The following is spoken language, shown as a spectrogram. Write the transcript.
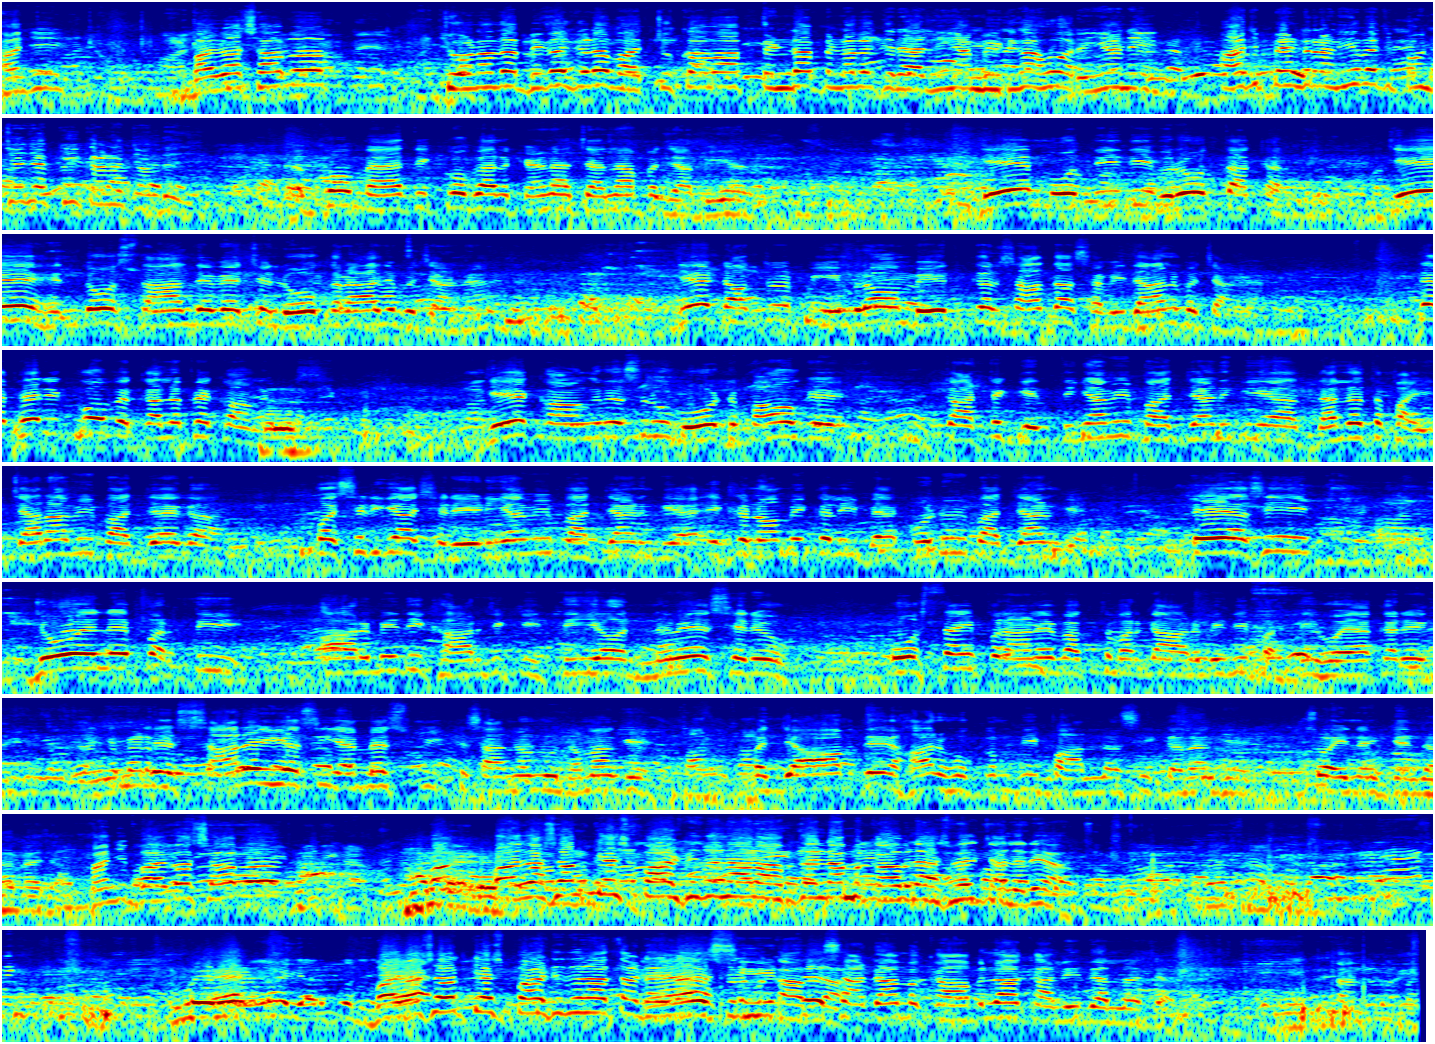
ਹਾਂਜੀ। ਬਾਜਵਾ ਸਾਹਿਬ ਚੋਣਾਂ ਦਾ ਬਿਗਲ ਜਿਹੜਾ ਵੱਜ ਚੁੱਕਾ ਵਾ ਪਿੰਡਾਂ ਪਿੰਡਾਂ ਵਿੱਚ ਰੈਲੀਆਂ ਮੀਟਿੰਗਾਂ ਹੋ ਰਹੀਆਂ ਨੇ। ਅੱਜ ਪਿੰਡ ਰਣੀਆਂ ਵਿੱਚ ਪਹੁੰਚੇ ਜਾਂ ਕੀ ਕਹਿਣਾ ਚਾਹੁੰਦੇ ਜੀ? ਦੇਖੋ ਮੈਂ ਤਾਂ ਇੱਕੋ ਗੱਲ ਕਹਿਣਾ ਚਾਹੁੰਦਾ ਪੰਜਾਬੀਆਂ ਨੂੰ। ਜੇ ਮੋਦੀ ਦੀ ਵਿਰੋਧਤਾ ਕਰਨੀ ਜੇ ਹਿੰਦੁਸਤਾਨ ਦੇ ਵਿੱਚ ਲੋਕ ਰਾਜ ਬਚਾਉਣਾ ਹੈ, ਜੇ ਡਾਕਟਰ ਭੀਮ ਰਾਓ ਅੰਬੇਦਕਰ ਸਾਹਿਬ ਦਾ ਸੰਵਿਧਾਨ ਬਚਾਉਣਾ ਹੈ, ਤੇ ਫਿਰ ਇੱਕੋ ਵਿਕਲਪ ਹੈ ਕਾਂਗਰਸ। ਜੇ ਕਾਂਗਰਸ ਨੂੰ ਵੋਟ ਪਾਓਗੇ ਘੱਟ ਗਿਣਤੀਆਂ ਵੀ ਬਚ ਜਾਣਗੀਆਂ, ਦਲਿਤ ਭਾਈਚਾਰਾ ਵੀ ਬਚ ਜਾਏਗਾ, ਪਛੜੀਆਂ ਸ਼੍ਰੇਣੀਆਂ ਵੀ ਬਚ ਜਾਣਗੀਆਂ ਇਕਨੋਮਿਕਲੀ ਬੈਕਵਰਡ ਵੀ ਬਚ ਜਾਣਗੇ। ਤੇ ਅਸੀਂ ਜੋ ਇਹਨੇ ਭਰਤੀ ਆਰਮੀ ਦੀ ਖਾਰਜ ਕੀਤੀ ਹੈ ਉਹ ਨਵੇਂ ਸਿਰਿਓਂ ਉਸ ਤਰ੍ਹਾਂ ਹੀ ਪੁਰਾਣੇ ਵਕਤ ਵਰਗਾ ਆਰਮੀ ਦੀ ਭਰਤੀ ਹੋਇਆ ਕਰੇਗੀ। ਤੇ ਸਾਰੇ ਹੀ ਅਸੀਂ ਐਮਐਸਪੀ ਕਿਸਾਨਾਂ ਨੂੰ ਦਵਾਂਗੇ। ਪੰਜਾਬ ਦੇ ਹਰ ਹੁਕਮ ਦੀ ਪਾਲਣਾ ਅਸੀਂ ਕਰਾਂਗੇ। ਸੋ ਇਹਨਾਂ ਕਹਿੰਦਾ ਮੈਂ ਜਾ ਹਾਂਜੀ ਬਾਜਵਾ ਸਾਹਿਬ ਬਾਜਵਾ ਸਾਹਿਬ ਕਿਸ ਪਾਰਟੀ ਦੇ ਨਾਲ ਆਪ ਦਾ ਜਿਹੜਾ ਮੁਕਾਬਲਾ ਇਸ ਵੇਲੇ ਚੱਲ ਰਿਹਾ? ਬਾਜਵਾ ਸਾਹਿਬ ਕਿਸ ਪਾਰਟੀ ਦੇ ਨਾਲ ਤੁਹਾਡਾ ਜਿਹੜਾ ਮੁਕਾਬਲਾ? ਸਾਡਾ ਮੁਕਾਬਲਾ ਅਕਾਲੀ ਦਲ ਨਾਲ ਚੱਲ ਰਿਹਾ।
